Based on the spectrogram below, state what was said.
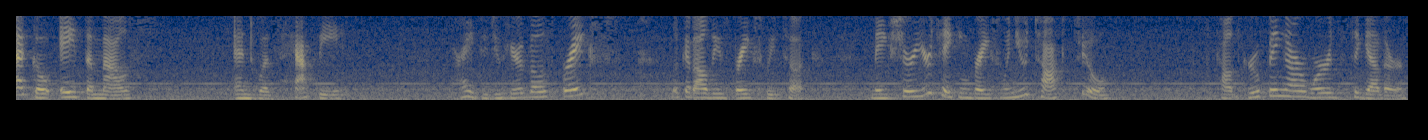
Echo ate the mouse and was happy. All right, did you hear those breaks? Look at all these breaks we took. Make sure you're taking breaks when you talk too. It's called grouping our words together.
